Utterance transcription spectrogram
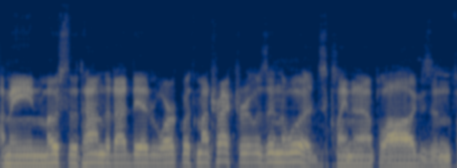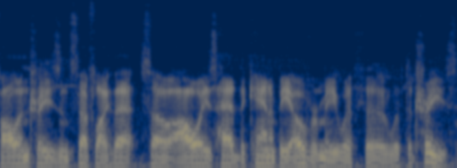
I mean, most of the time that I did work with my tractor, it was in the woods, cleaning up logs and fallen trees and stuff like that. So I always had the canopy over me with the with the trees.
